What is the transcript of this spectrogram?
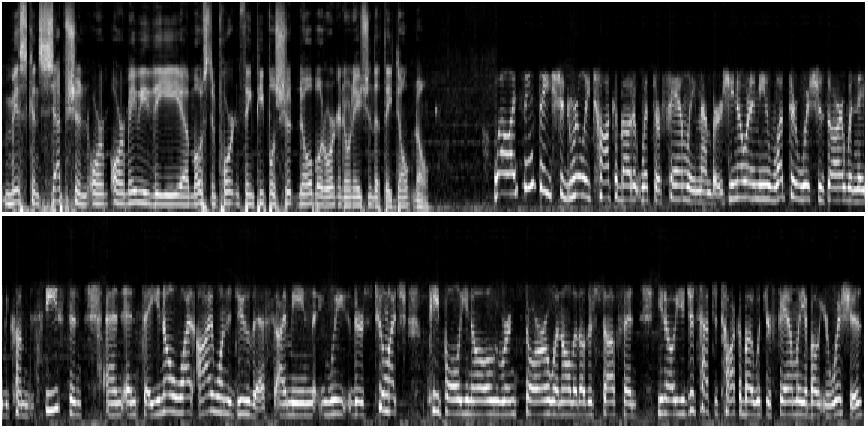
misconception, or or maybe the uh, most important thing people should know about organ donation that they don't know? Well, I think they should really talk about it with their family members. You know what I mean? What their wishes are when they become deceased, and and and say, you know what, I want to do this. I mean, we there's too much people. You know, we're in sorrow and all that other stuff, and you know, you just have to talk about with your family about your wishes.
